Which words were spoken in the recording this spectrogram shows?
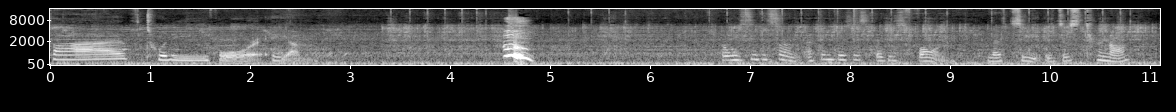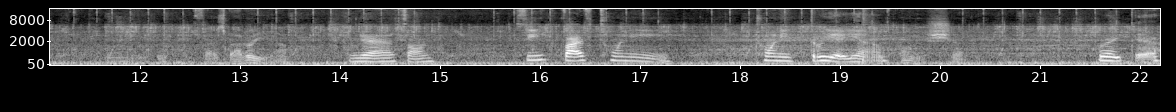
5.24 a.m. Ooh! Can we see the sun? I think this is Eddie's phone. Let's see, is this turned on? Fast battery, yeah. Yeah, it's on. See, 5.20, 23 a.m. Holy shit. Right there.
